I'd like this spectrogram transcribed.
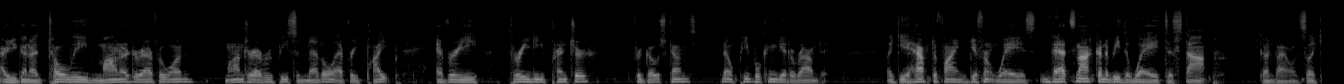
are you going to totally monitor everyone, monitor every piece of metal, every pipe, every 3D printer for ghost guns? No, people can get around it. Like you have to find different ways. That's not going to be the way to stop gun violence. Like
